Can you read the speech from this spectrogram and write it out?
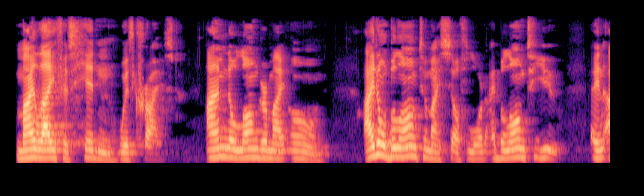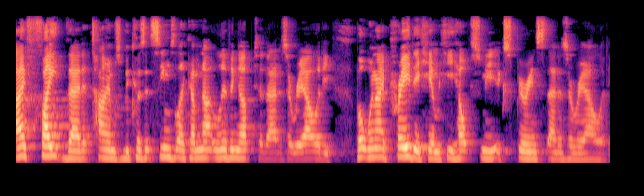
My life is hidden with Christ. I'm no longer my own. I don't belong to myself, Lord. I belong to you. And I fight that at times because it seems like I'm not living up to that as a reality. But when I pray to Him, He helps me experience that as a reality.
